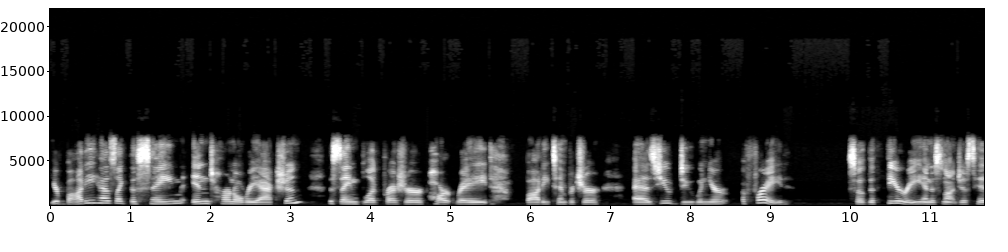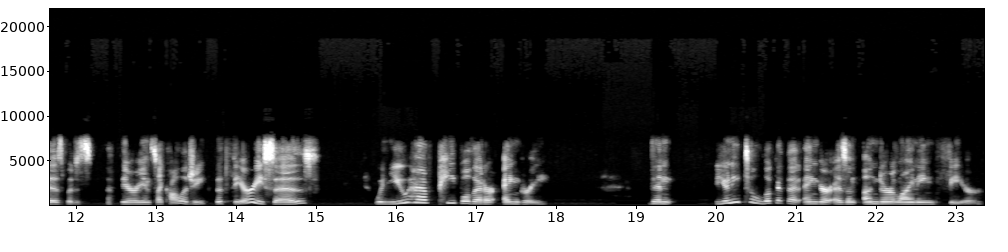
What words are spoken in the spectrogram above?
your body has like the same internal reaction, the same blood pressure, heart rate, body temperature as you do when you're afraid. So the theory, and it's not just his, but it's a theory in psychology, the theory says when you have people that are angry, then you need to look at that anger as an underlining fear.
